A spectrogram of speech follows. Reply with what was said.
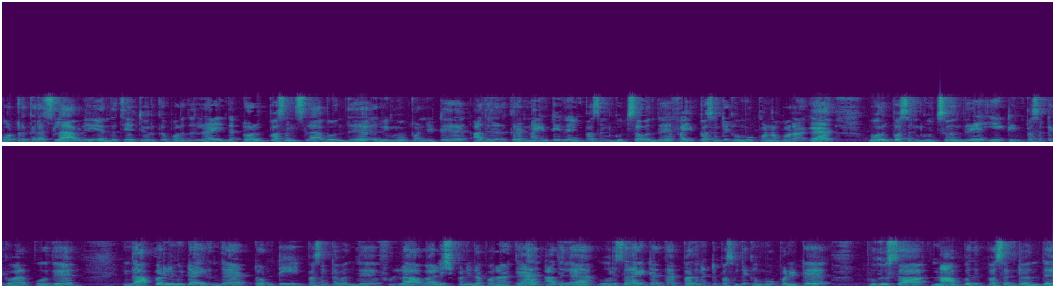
போட்டிருக்கிற ஸ்லாப்லயும் எந்த சேஞ்சும் இருக்க போறது இல்லை இந்த டுவெல் பர்சன்ட் ஸ்லாப் வந்து ரிமூவ் பண்ணிட்டு அதுல இருக்கிற நைன்டி நைன் பர்சன்ட் குட்ஸை வந்து ஃபைவ் பர்சன்ட்டுக்கு மூவ் பண்ண போறாங்க. ஒரு பர்சன்ட் குட்ஸ் வந்து எயிட்டீன் பர்சன்ட்டுக்கு வரப்போகுது. இந்த அப்பர் லிமிட்டா இருந்த டுவெண்ட்டி எயிட் பர்சன்ட்டை வந்து ஃபுல்லா அபாலிஷ் பண்ணிட போறாங்க. அதுல ஒரு சில ஐட்டத்தை பதினெட்டு பர்சன்ட்டுக்கு மூவ் பண்ணிட்டு புதுசா நாற்பது பர்சன்ட் வந்து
